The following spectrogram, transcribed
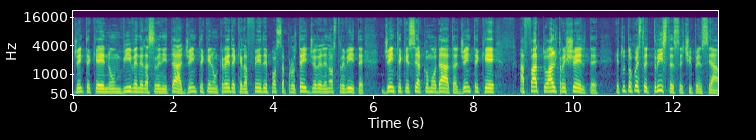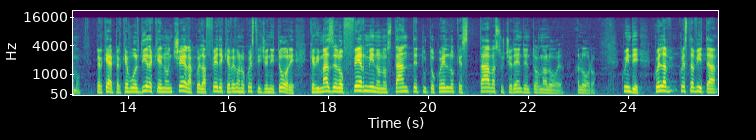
gente che non vive nella serenità, gente che non crede che la fede possa proteggere le nostre vite, gente che si è accomodata, gente che ha fatto altre scelte e tutto questo è triste se ci pensiamo. Perché? Perché vuol dire che non c'era quella fede che avevano questi genitori, che rimasero fermi nonostante tutto quello che stava succedendo intorno a loro. Quindi quella, questa vita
